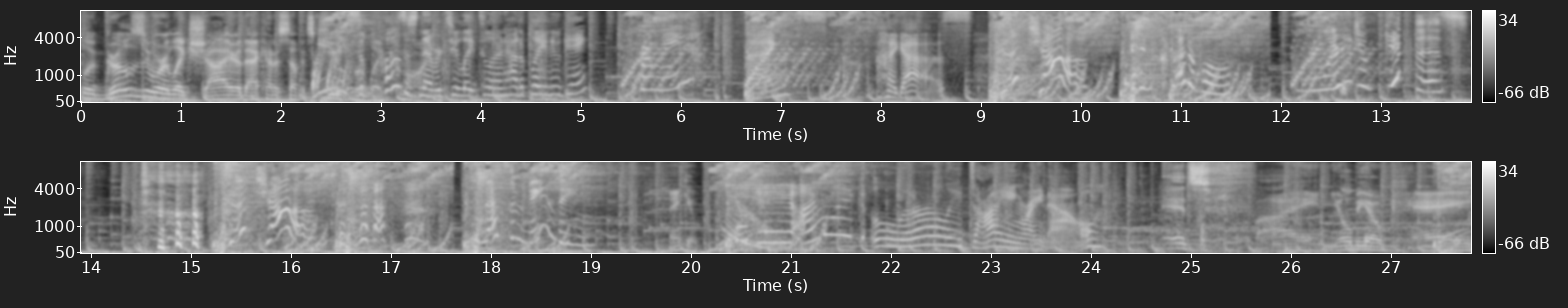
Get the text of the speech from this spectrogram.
Look, girls who are like shy or that kind of stuff, it's cute, I but like. suppose it's never too late to learn how to play a new game. For me? Thanks. I guess. Good job! Incredible! Where did you get this? Good job! That's amazing! Thank you. Okay, I'm like literally dying right now. It's fine. You'll be okay.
